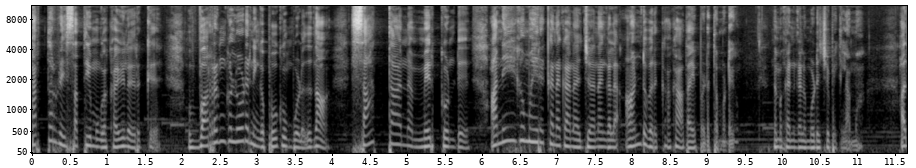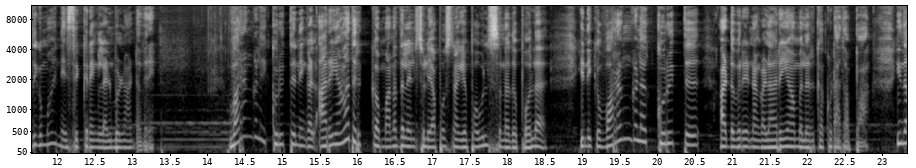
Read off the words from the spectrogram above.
கர்த்தருடைய சத்தியம் உங்கள் கையில் இருக்குது வரங்களோடு நீங்கள் போகும் பொழுது தான் சாத் மேற்கொண்டு அநேகமாயிரக்கணக்கான ஜனங்களை ஆண்டவருக்காக ஆதாயப்படுத்த முடியும். நம்ம கண்களை முடிச்சு வைக்கலாமா அதிகமாக நேசிக்கிறீங்கள் அன்புள்ள ஆண்டவரே. வரங்களை குறித்து நீங்கள் அறியாதிருக்க மனதில்னு சொல்லி அப்போஸ் நாங்கள் பவுல் சொன்னது போல் இன்றைக்கி வரங்களை குறித்து ஆண்டவரே நாங்கள் அறியாமல் இருக்கக்கூடாதப்பா. இந்த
